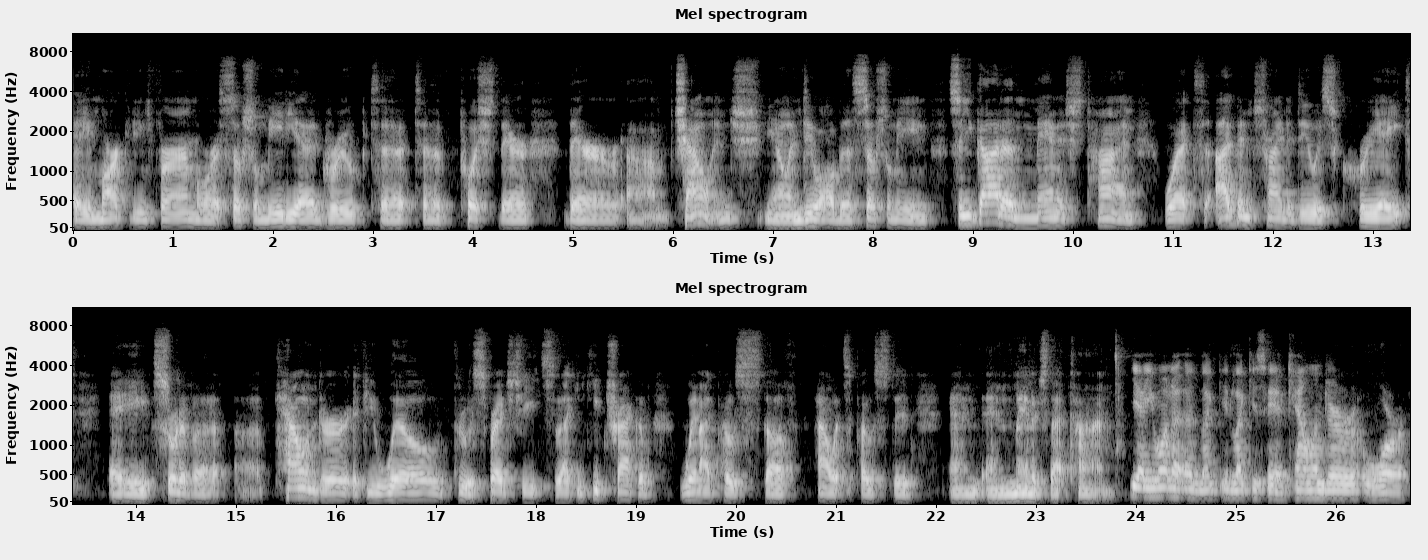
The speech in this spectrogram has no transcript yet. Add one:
a marketing firm or a social media group to, to push their their um, challenge, you know, and do all the social media. So you got to manage time. What I've been trying to do is create a sort of a, a, calendar, if you will, through a spreadsheet so that I can keep track of when I post stuff, how it's posted, and and manage that time. Yeah, you want to uh, like like you say a calendar or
